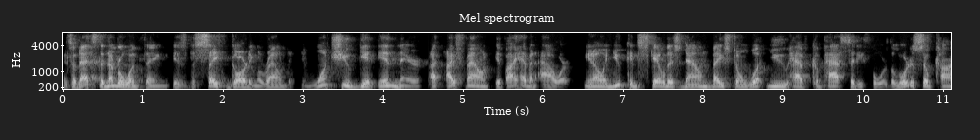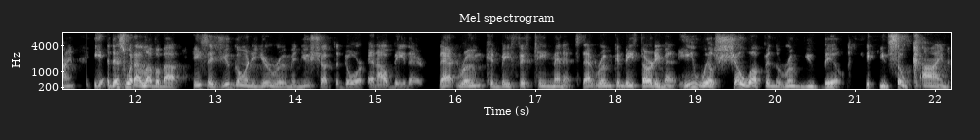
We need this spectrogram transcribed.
And so that's the number one thing is the safeguarding around it. And once you get in there, I, I found if I have an hour you know, and you can scale this down based on what you have capacity for. The Lord is so kind. He, this is what I love about. He says, "You go into your room and you shut the door, and I'll be there." That room can be 15 minutes. That room can be 30 minutes. He will show up in the room you build. He's so kind,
